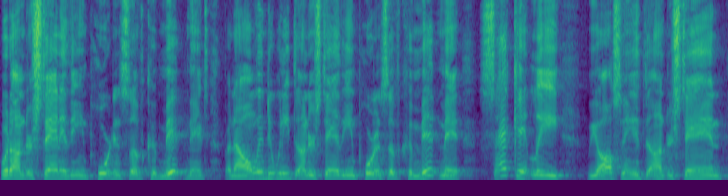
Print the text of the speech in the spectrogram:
with understanding the importance of commitment. But not only do we need to understand the importance of commitment, secondly, we also need to understand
